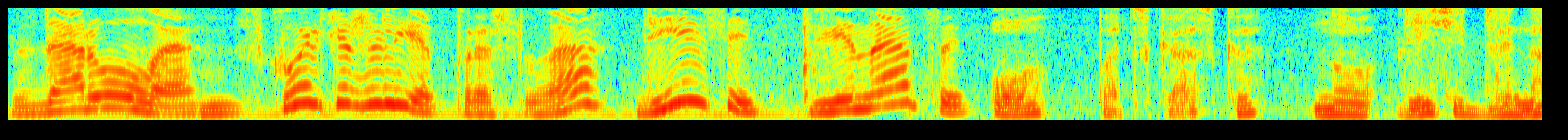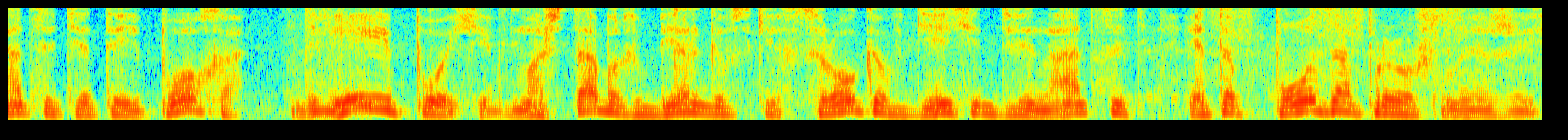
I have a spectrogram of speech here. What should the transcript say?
Здорово! Сколько же лет прошло, а? Десять? Двенадцать? О, подсказка. Но 10-12 – это эпоха. Две эпохи в масштабах берговских сроков 10-12 – это позапрошлая жизнь.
